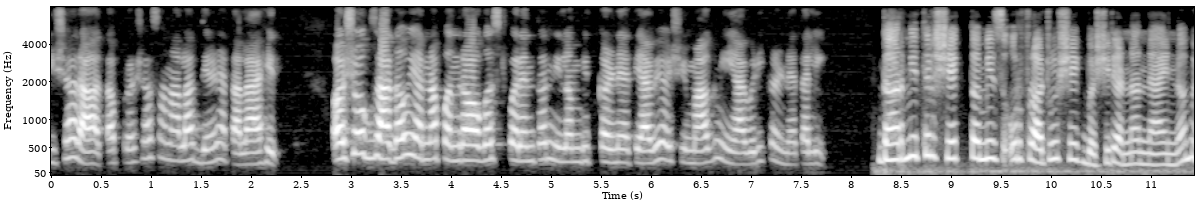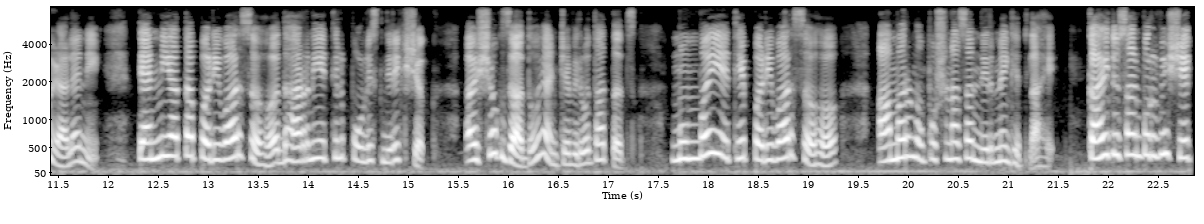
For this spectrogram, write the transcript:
इशारा आता प्रशासनाला देण्यात आला आहे. अशोक जाधव यांना पंधरा ऑगस्ट पर्यंत निलंबित करण्यात यावे अशी मागणी यावेळी करण्यात आली. धारणीतील शेख तमीज उर्फ राजू शेख बशीर यांना न्याय न मिळाल्याने त्यांनी आता परिवारसह धारणी येथील पोलीस निरीक्षक अशोक जाधव यांच्या विरोधातच मुंबई येथे परिवारसह आमरण उपोषणाचा निर्णय घेतला आहे. काही दिवसांपूर्वी शेख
